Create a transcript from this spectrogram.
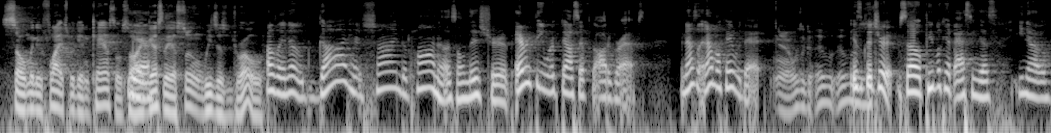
so many flights were getting canceled. So Yeah. I guess they assumed we just drove. I was like, no, God has shined upon us on this trip. Everything worked out except for the autographs. And I was, and I'm okay with that. Yeah, it was a good. It, was- it was It's a good trip. So people kept asking us, you know,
